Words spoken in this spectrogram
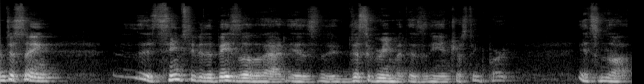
I'm just saying, it seems to be the basis of that is the disagreement is the interesting part. It's not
